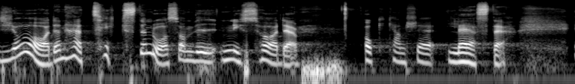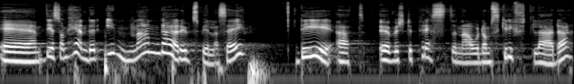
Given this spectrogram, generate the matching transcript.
Ja, den här texten då som vi nyss hörde och kanske läste. Eh, det som händer innan det här utspelar sig, det är att översteprästerna och de skriftlärda,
